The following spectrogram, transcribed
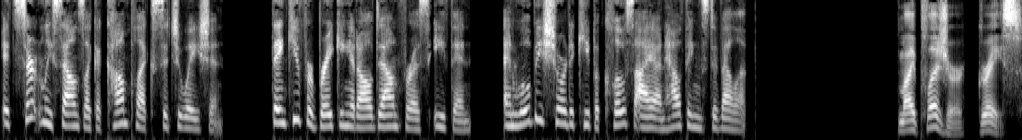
It certainly sounds like a complex situation. Thank you for breaking it all down for us, Ethan, and we'll be sure to keep a close eye on how things develop. My pleasure, Grace.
